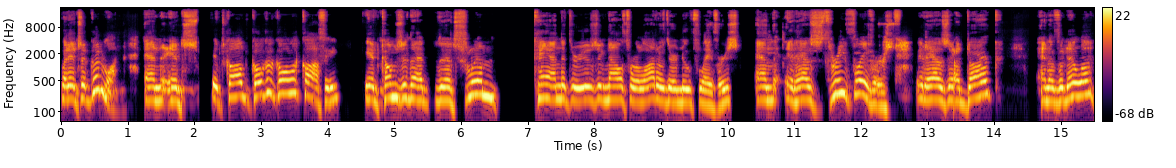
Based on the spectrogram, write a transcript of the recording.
but it's a good one, and it's it's called Coca Cola coffee. It comes in that, that slim can that they're using now for a lot of their new flavors. And it has three flavors it has a dark and a vanilla.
